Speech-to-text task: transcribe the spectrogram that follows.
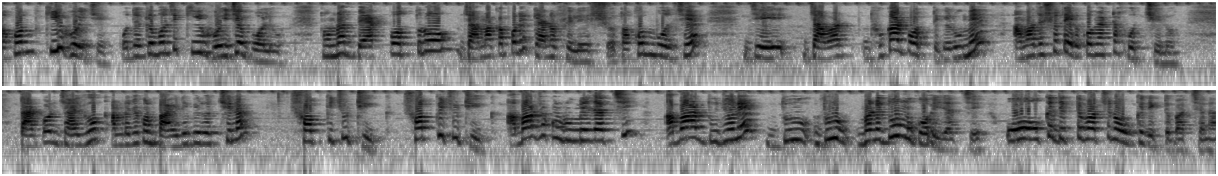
তখন কি হয়েছে? ওদেরকে বলছে, কি হয়েছে বলো? তোমরা ব্যাগপত্র জামা কাপড়ে কেন ফেলে এসছো? তখন বলছে যে, যাওয়ার, ঢোকার পর থেকে রুমে আমাদের সাথে এরকম একটা হচ্ছিল। তারপর যাই হোক, আমরা যখন বাইরে বেরোচ্ছিলাম সব কিছু ঠিক সব কিছু ঠিক। আবার যখন রুমে যাচ্ছি, আবার দুজনে দু দু মানে দুমুখো হয়ে যাচ্ছে। ও ওকে দেখতে পাচ্ছে না, ওকে দেখতে পাচ্ছে না।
